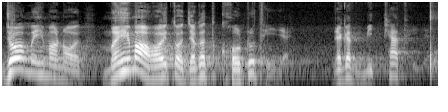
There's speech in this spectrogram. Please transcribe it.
જો મહિમા ન હોય, મહિમા હોય તો જગત ખોટું થઈ જાય. જગત મિથ્યા થઈ જાય.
